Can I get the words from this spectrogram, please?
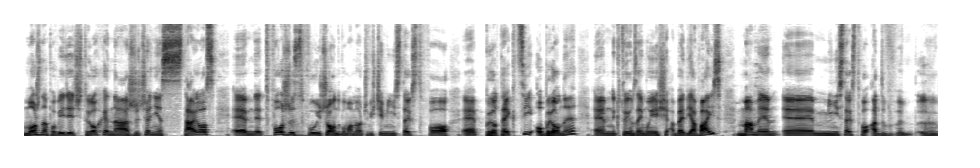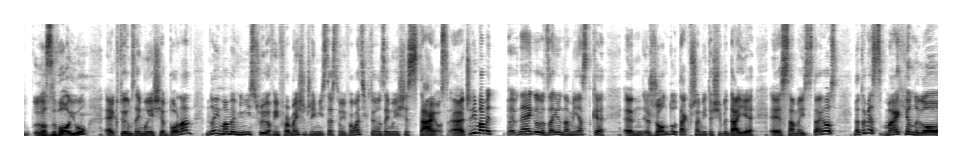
można powiedzieć, trochę na życzenie Staros e, tworzy swój rząd, bo mamy oczywiście Ministerstwo e, Protekcji, Obrony, e, którym zajmuje się Abedia Weiss, mamy e, Ministerstwo Rozwoju, e, którym zajmuje się Bolan, no i mamy Ministry of Information, czyli Ministerstwo Informacji, którym zajmuje się Staros, e, czyli mamy pewnego rodzaju namiastkę rządu, tak przynajmniej to się wydaje samej Staros, natomiast Marchion Ro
